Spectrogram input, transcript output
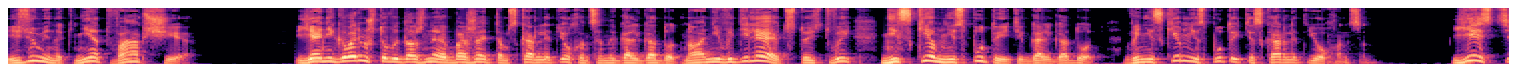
Изюминок нет вообще. Я не говорю, что вы должны обожать там Скарлетт Йоханссон и Галь Гадот, но они выделяются. То есть вы ни с кем не спутаете Галь Гадот. Вы ни с кем не спутаете Скарлетт Йоханссон. Есть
